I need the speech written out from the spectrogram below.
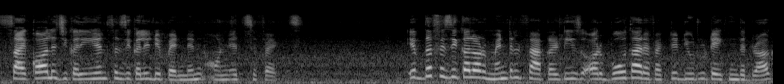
psychologically and physically dependent on its effects. If the physical or mental faculties or both are affected due to taking the drug,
